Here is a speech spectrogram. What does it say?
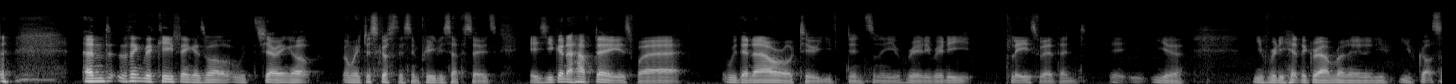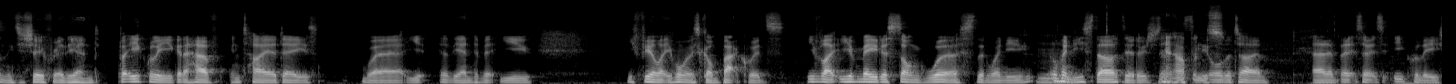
and I think the key thing as well with showing up, and we've discussed this in previous episodes, is you're going to have days where within an hour or two you've done something you're really really pleased with, and you you've really hit the ground running, and you, you've got something to show for at the end. But equally, you're going to have entire days where you, at the end of it you you feel like you've almost gone backwards. You've like you've made a song worse than when you mm. when you started, which happens, happens. all the time. And but so it's equally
